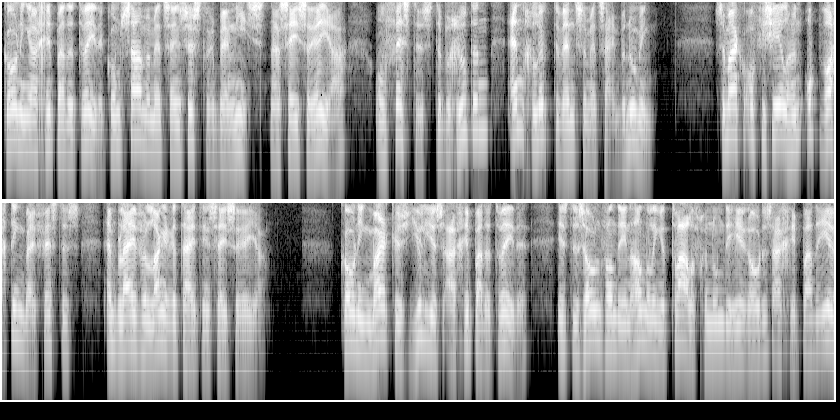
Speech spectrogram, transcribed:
Koning Agrippa II komt samen met zijn zuster Bernice naar Caesarea om Festus te begroeten en geluk te wensen met zijn benoeming. Ze maken officieel hun opwachting bij Festus en blijven langere tijd in Caesarea. Koning Marcus Julius Agrippa II is de zoon van de in Handelingen 12 genoemde Herodes Agrippa I.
